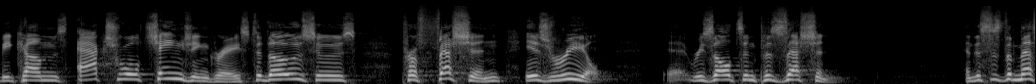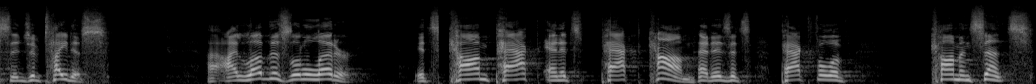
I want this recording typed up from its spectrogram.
becomes actual changing grace to those whose profession is real, it results in possession. And this is the message of Titus. I love this little letter. It's compact and it's packed calm. That is, it's packed full of common sense.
